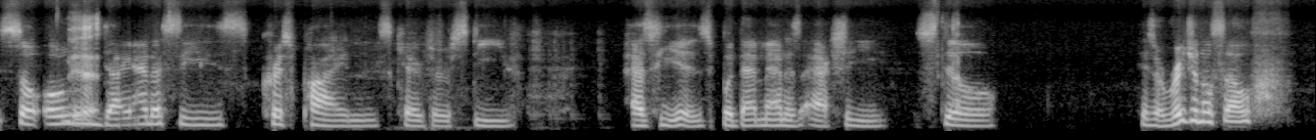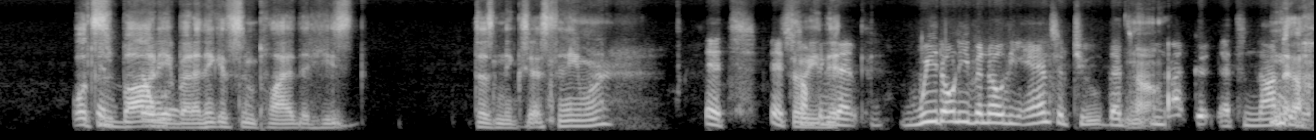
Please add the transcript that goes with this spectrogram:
So only Yeah. Diana sees Chris Pine's character Steve as he is, but that man is actually still his original self. Well, it's his body, but I think it's implied that he's doesn't exist anymore. It's it's So something did- that we don't even know the answer to. That's No. not good. That's not No. good.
